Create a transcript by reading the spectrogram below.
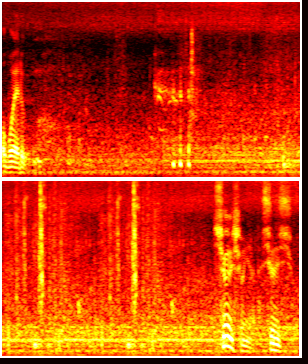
覚える。シュンシュンやねシュンシュン。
